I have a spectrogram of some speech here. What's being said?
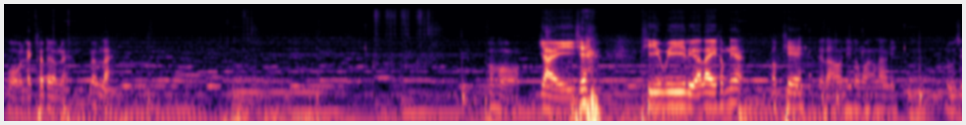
โอ้เล็กเท่าเดิมเลย ไม่เป็นไร ใหญ่ใช่ทีวีหรืออะไรครับเนี่ย โอเค เดี๋ยวเราเอานี้ลงมาข้างล่างดิดูจะ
